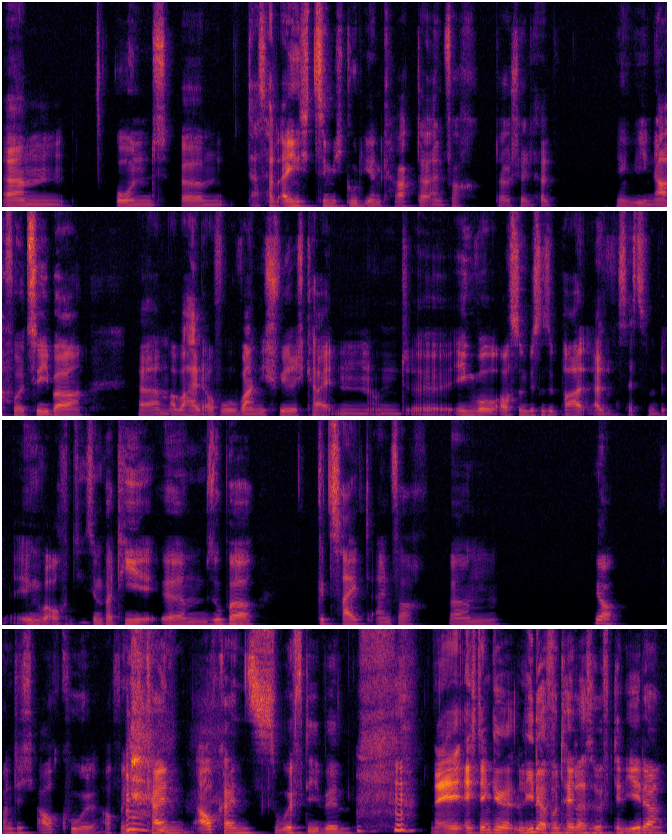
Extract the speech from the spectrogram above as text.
Ähm, und ähm, das hat eigentlich ziemlich gut ihren Charakter einfach dargestellt. Halt irgendwie nachvollziehbar, ähm, aber halt auch, wo waren die Schwierigkeiten und äh, irgendwo auch so ein bisschen Sympathie, also was heißt irgendwo auch die Sympathie ähm, super gezeigt einfach. Ähm, ja, fand ich auch cool, auch wenn ich kein, auch kein Swifty bin. nee, ich denke, Lieder von Taylor Swift kennt jeder.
